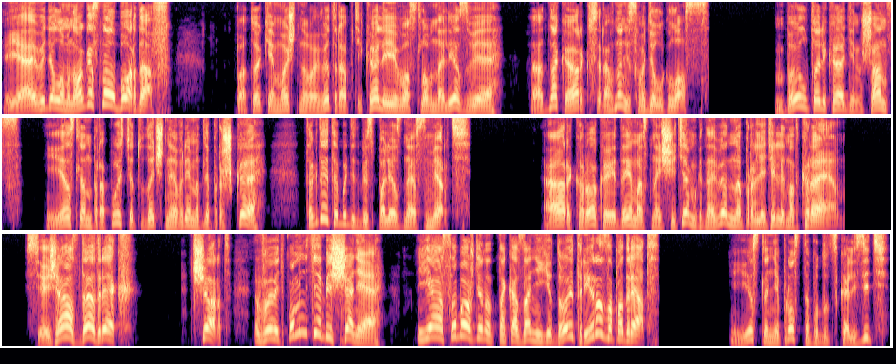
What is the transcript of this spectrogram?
«Я видел много сноубордов!» Потоки мощного ветра обтекали его словно лезвие, однако Арк все равно не сводил глаз. Был только один шанс. Если он пропустит удачное время для прыжка, тогда это будет бесполезная смерть. Арк, Рока и Деймос на щите мгновенно пролетели над краем. «Сейчас, Дедрик!» «Чёрт, вы ведь помните обещание? Я освобожден от наказания едой три раза подряд!» Если они просто будут скользить,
